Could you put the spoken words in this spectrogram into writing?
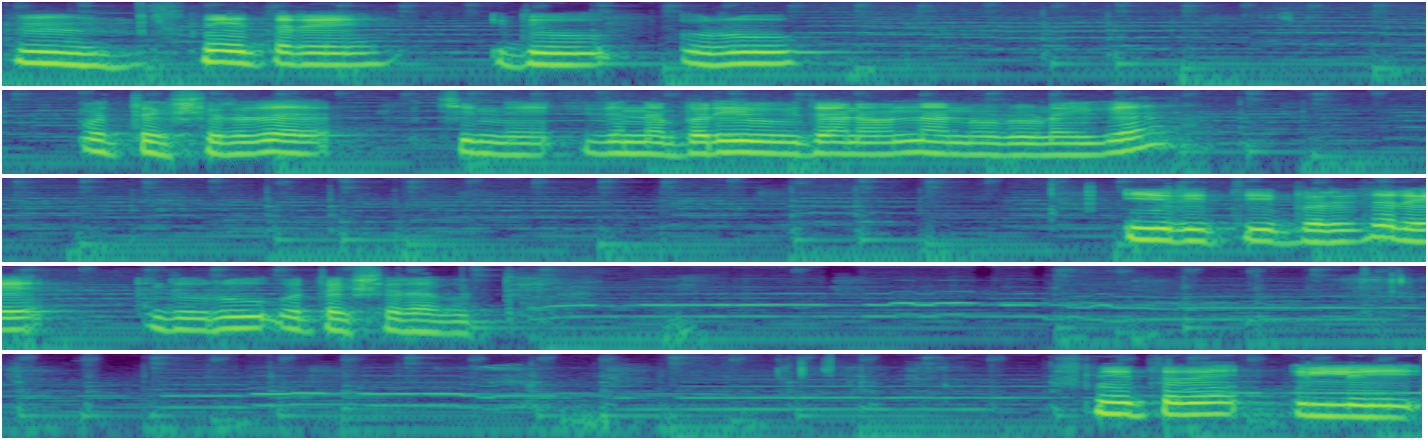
ಹ್ಞೂ ಸ್ನೇಹಿತರೆ, ಇದು ರು ಒತ್ತಕ್ಷರದ ಚಿಹ್ನೆ. ಇದನ್ನು ಬರೆಯುವ ವಿಧಾನವನ್ನು ನೋಡೋಣ ಈಗ. ಈ ರೀತಿ ಬರೆದರೆ ಅದು ರು ಒತ್ತಕ್ಷರ ಆಗುತ್ತೆ ಸ್ನೇಹಿತರೆ, ಇಲ್ಲಿ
